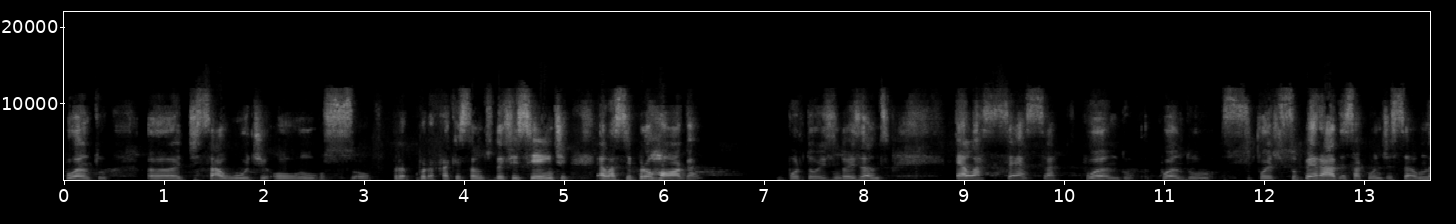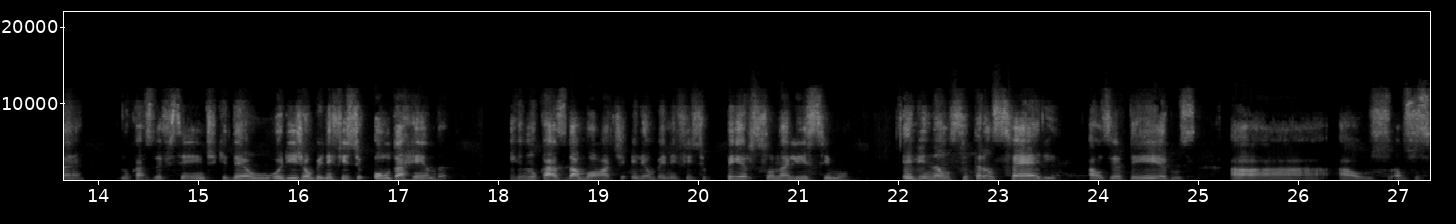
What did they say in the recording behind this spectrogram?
quanto uh, de saúde ou, ou para a questão do deficiente, ela se prorroga por dois em dois anos. Ela cessa quando quando for superada essa condição, né? No caso do deficiente, que deu origem ao benefício ou da renda. E no caso da morte, ele é um benefício personalíssimo. Ele não se transfere aos herdeiros, a, aos, aos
